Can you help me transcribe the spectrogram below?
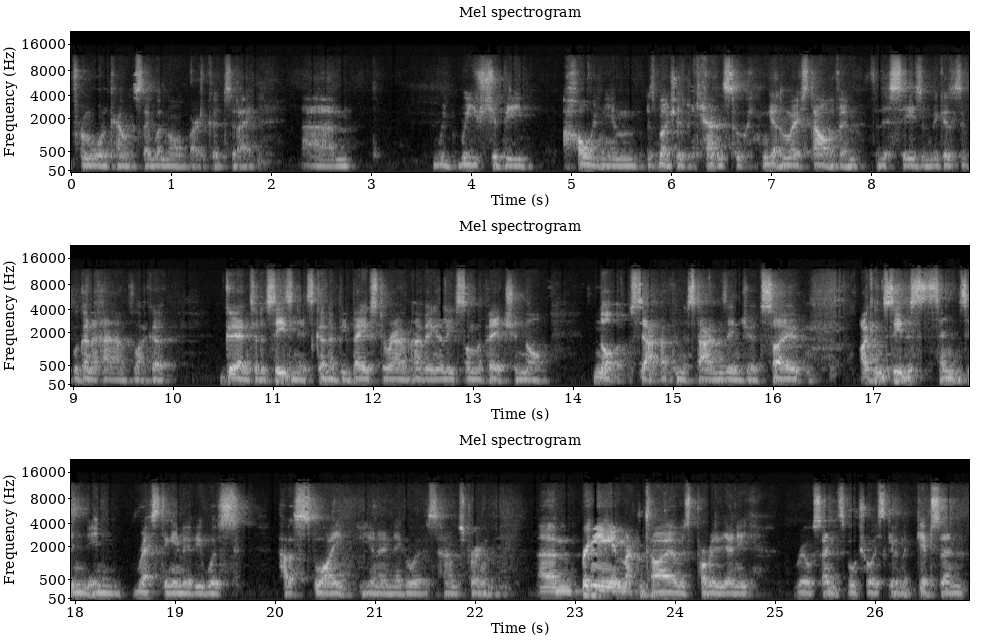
from all accounts, they were not very good today. Um, we, we should be holding him as much as we can so we can get the most out of him for this season. Because if we're going to have like a good end to the season, it's going to be based around having at least on the pitch and not not sat up in the stands injured. So I can see the sense in, in resting him if he was had a slight you know niggle with his hamstring. Um, bringing in McIntyre was probably the only real sensible choice, given that Gibson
